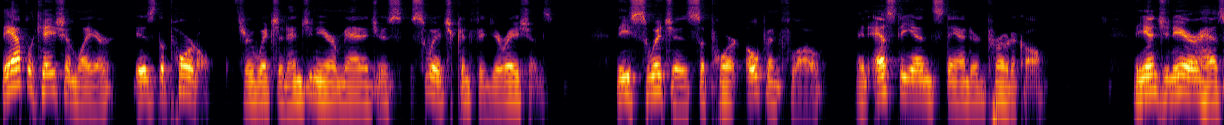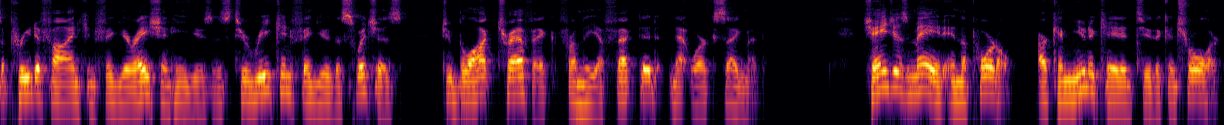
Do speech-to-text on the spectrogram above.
The application layer is the portal through which an engineer manages switch configurations. These switches support OpenFlow, an SDN standard protocol. The engineer has a predefined configuration he uses to reconfigure the switches to block traffic from the affected network segment. Changes made in the portal are communicated to the controller.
